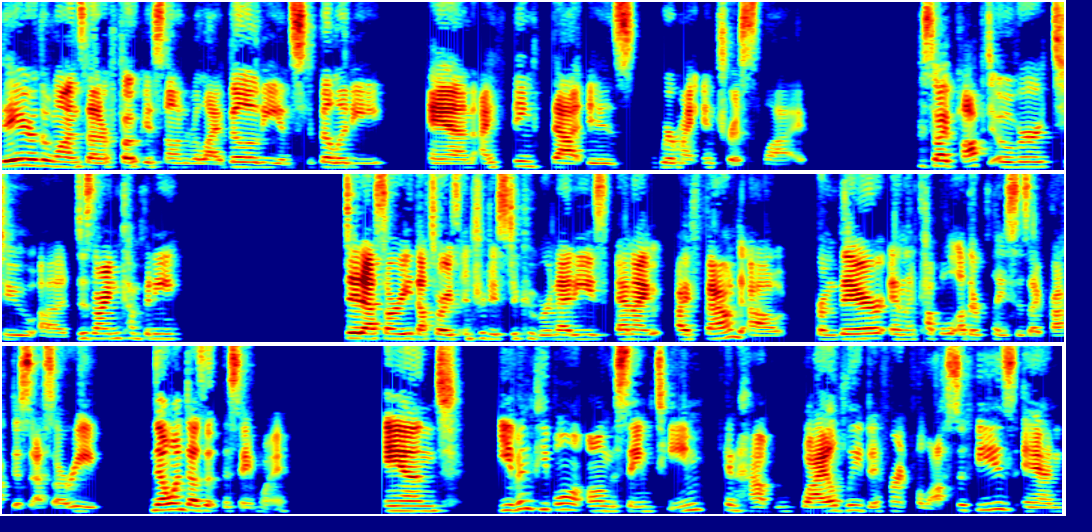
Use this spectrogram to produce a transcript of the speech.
they're the ones that are focused on reliability and stability. And I think that is where my interests lie. So I popped over to a design company, did SRE. That's where I was introduced to Kubernetes. And I, I found out from there and a couple other places I practice SRE, no one does it the same way. And even people on the same team can have wildly different philosophies and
